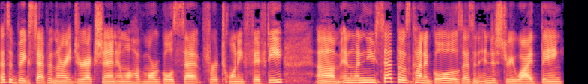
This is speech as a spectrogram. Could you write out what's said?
that's a big step in the right direction, and we'll have more goals set for 2050. Um, and when you set those kind of goals as an industry wide thing,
